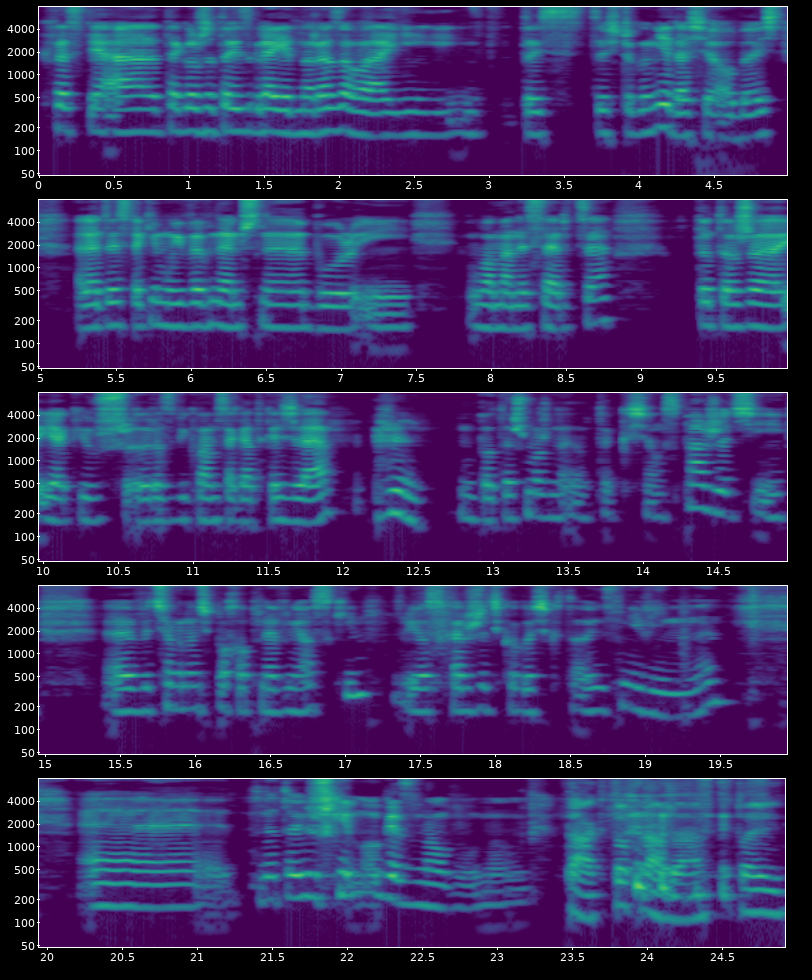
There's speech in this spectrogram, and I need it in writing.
kwestia tego, że to jest gra jednorazowa i to jest coś, czego nie da się obejść, ale to jest taki mój wewnętrzny ból i łamane serce. To to, że jak już rozwikłam zagadkę źle, bo też można tak się sparzyć i e, wyciągnąć pochopne wnioski i oskarżyć kogoś, kto jest niewinny. E, no to już nie mogę znowu. No. Tak, to prawda. Tutaj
